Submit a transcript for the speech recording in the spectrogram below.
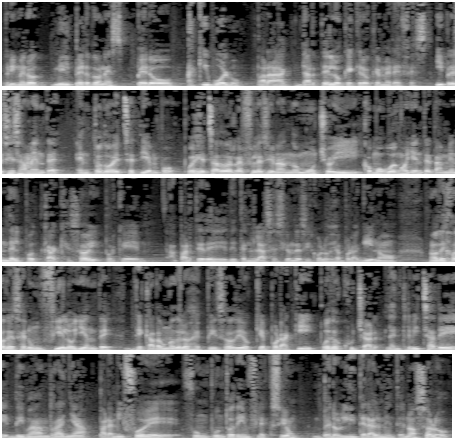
primero mil perdones, pero aquí vuelvo para darte lo que creo que mereces. Y precisamente en todo este tiempo, pues he estado reflexionando mucho y como buen oyente también del podcast que soy, porque aparte de, tener la sesión de psicología por aquí, no, no dejo de ser un fiel oyente de cada uno de los episodios que por aquí puedo escuchar. La entrevista de, de Iván Raña para mí fue, fue un punto de inflexión, pero literalmente, no solo,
